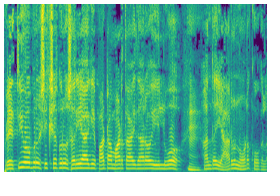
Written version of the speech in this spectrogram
ಪ್ರತಿಯೊಬ್ಬರು ಶಿಕ್ಷಕರು ಸರಿಯಾಗಿ ಪಾಠ ಮಾಡ್ತಾ ಇದ್ದಾರೋ ಇಲ್ವೋ ಅಂತ ಯಾರು ನೋಡಕ್ ಹೋಗಲ್ಲ.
